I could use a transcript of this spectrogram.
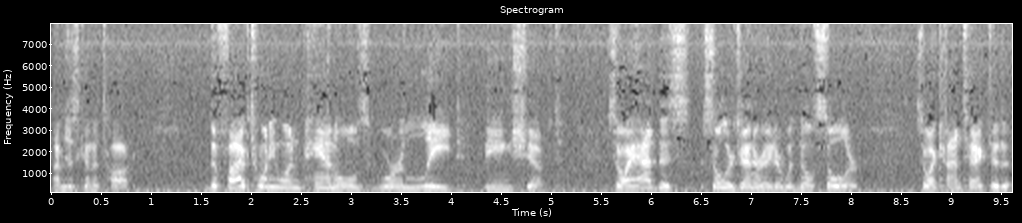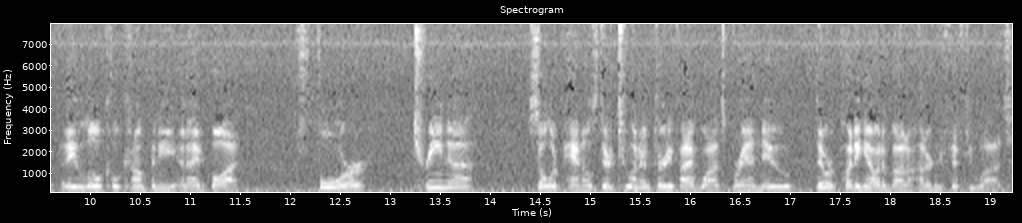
I'm just going to talk the 521 panels were late being shipped. So I had this solar generator with no solar. So I contacted a local company and I bought four Trina solar panels. They're 235 watts brand new. They were putting out about 150 watts.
